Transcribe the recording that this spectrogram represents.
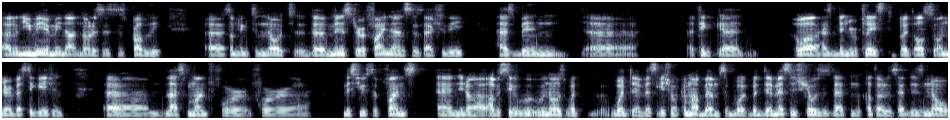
I you may or may not notice this is probably uh, something to note. The Minister of Finances actually has been, uh, I think, uh, well, has been replaced, but also under investigation um, last month for for uh, misuse of funds. And you know, obviously, who, who, knows what what the investigation will come up. But what, what the message shows is that in Qatar is that there's no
